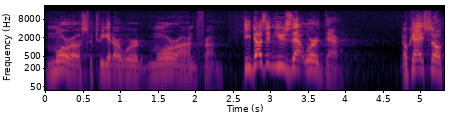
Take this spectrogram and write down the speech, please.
moros, which we get our word moron from. He doesn't use that word there. Okay, so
